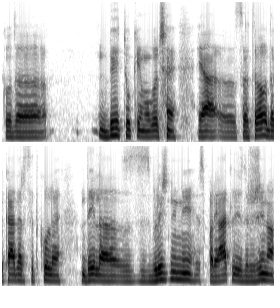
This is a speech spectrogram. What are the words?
Tako da bi tukaj mogoče ja, svetoval, da kadar se tako le. Dela z bližnjimi, s prijatelji, z družino,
